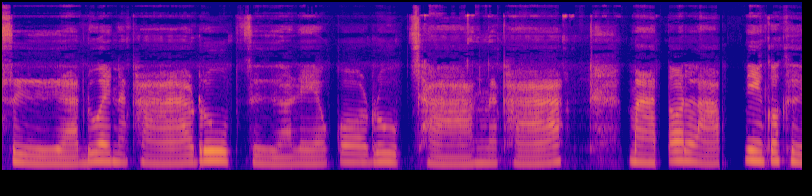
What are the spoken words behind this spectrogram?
เสือด้วยนะคะ รูปเสือแล้วก็รูปช้างนะคะ มาต้อนรับนี่ก็คือ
